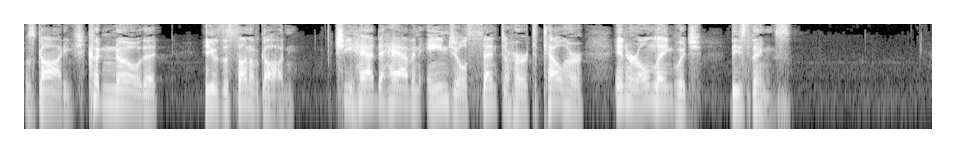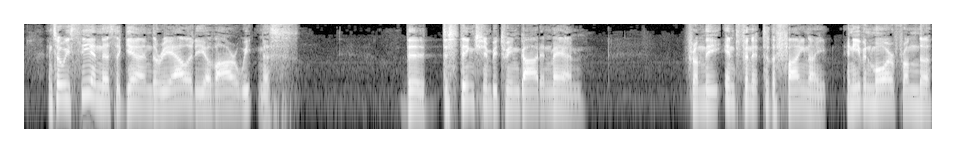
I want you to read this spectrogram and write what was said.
was God. She couldn't know that he was the Son of God. She had to have an angel sent to her to tell her in her own language these things. And so we see in this again the reality of our weakness, the distinction between God and man, from the infinite to the finite, and even more from the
